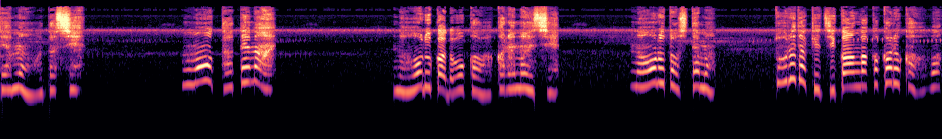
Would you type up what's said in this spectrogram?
でも私もう立てない。治るかどうかわからないし治るとしてもどれだけ時間がかかるかわからない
